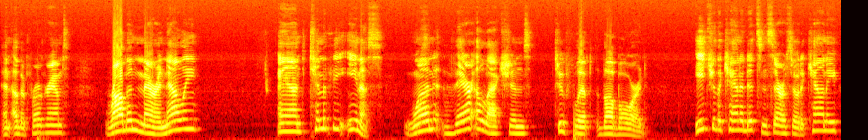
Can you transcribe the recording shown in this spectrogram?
and other programs, Robin Marinelli, and Timothy Enos won their elections to flip the board. Each of the candidates in Sarasota County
